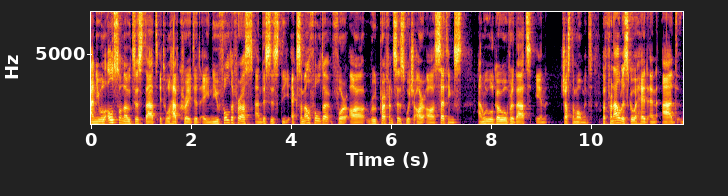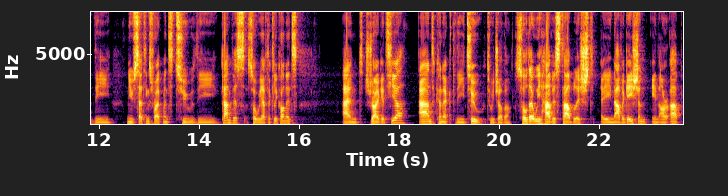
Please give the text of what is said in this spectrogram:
And you will also notice that it will have created a new folder for us and this is the XML folder for our root preferences which are our settings. And we will go over that in just a moment. But for now, let's go ahead and add the new settings fragment to the canvas. So we have to click on it and drag it here and connect the two to each other. So there we have established a navigation in our app.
